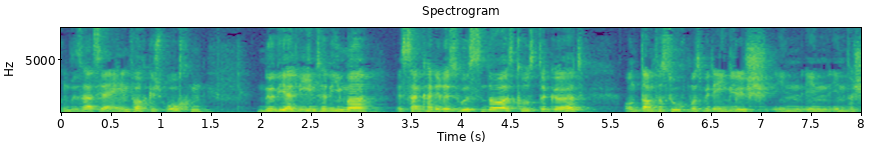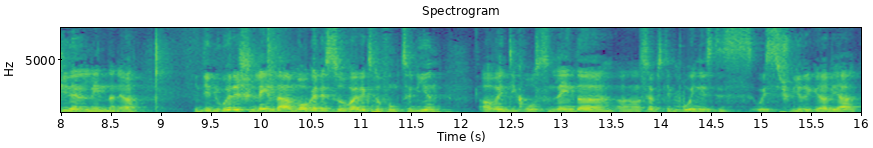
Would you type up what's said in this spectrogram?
und das heißt ja einfach gesprochen, nur wir erleben es halt immer, es sind keine Ressourcen da, es kostet Geld und dann versucht man es mit Englisch in, in, in verschiedenen Ländern. Ja. In den nordischen Ländern mag das so halbwegs noch funktionieren, aber in die großen Länder, äh, selbst in Polen ist das alles schwieriger. Wer,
